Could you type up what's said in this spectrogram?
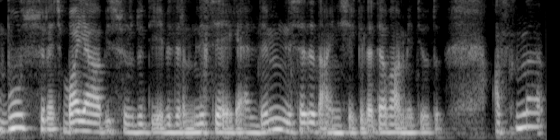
Bu süreç bayağı bir sürdü diyebilirim. Liseye geldim. Lisede de aynı şekilde devam ediyordu. Aslında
